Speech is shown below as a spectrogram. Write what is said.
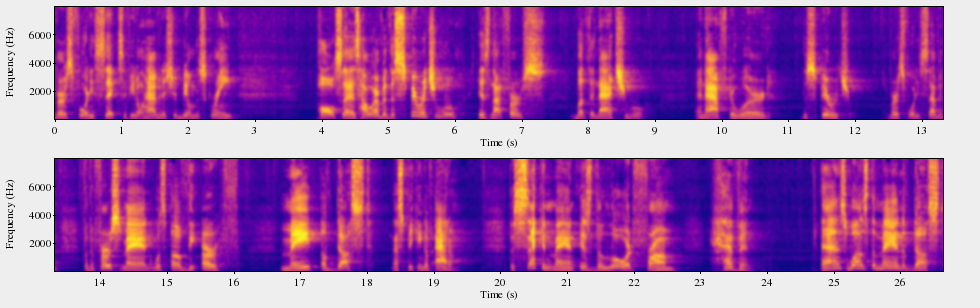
verse 46. If you don't have it, it should be on the screen. Paul says, However, the spiritual is not first, but the natural, and afterward, the spiritual. Verse 47 for the first man was of the earth, made of dust. That's speaking of Adam. The second man is the Lord from heaven. As was the man of dust,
